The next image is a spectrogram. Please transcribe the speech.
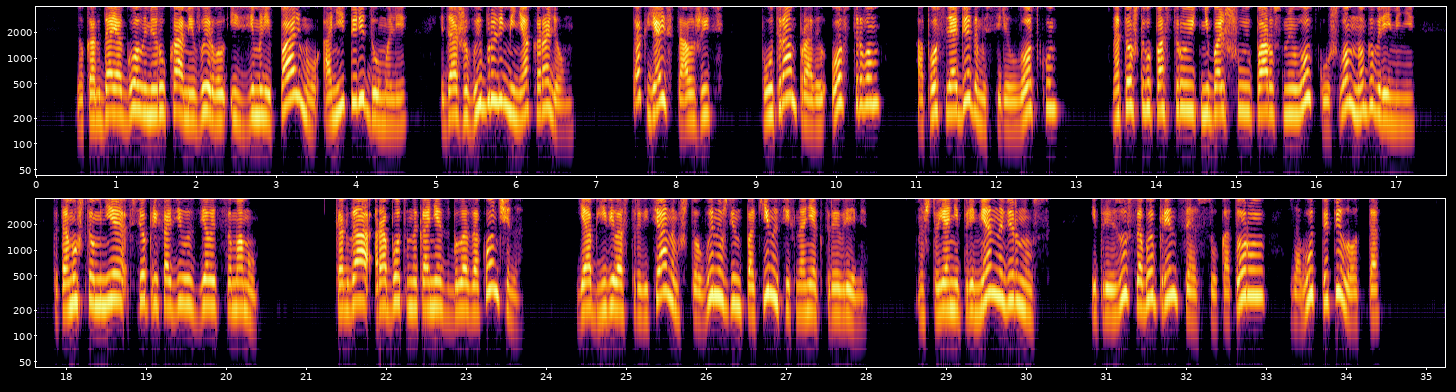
Но когда я голыми руками вырвал из земли пальму, они передумали и даже выбрали меня королем. Так я и стал жить. По утрам правил островом, а после обеда мастерил лодку. На то, чтобы построить небольшую парусную лодку, ушло много времени, потому что мне все приходилось делать самому. Когда работа, наконец, была закончена, я объявил островитянам, что вынужден покинуть их на некоторое время, но что я непременно вернусь, и привезу с собой принцессу, которую зовут Пепелотта.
